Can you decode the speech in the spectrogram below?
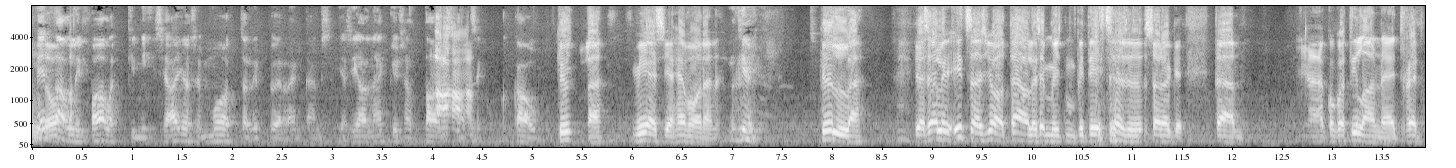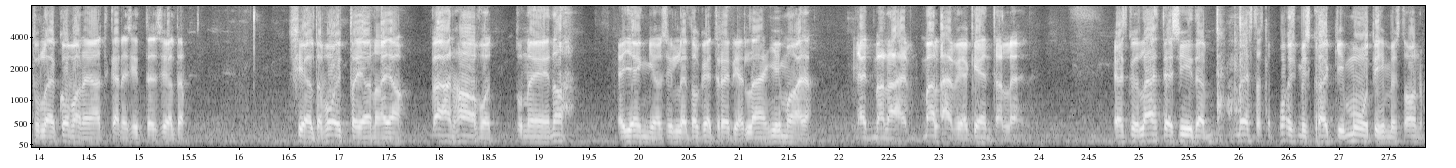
metallipalkki, mihin se ajoi sen moottoripyörän kanssa. Ja siellä näkyy sieltä taustalta se koko kaupunki. Kyllä, mies ja hevonen. Kyllä. Kyllä. Ja se oli itse asiassa, joo, tää oli se, mistä mun piti itse asiassa sanoakin, tää koko tilanne, että Red tulee kovana jätkä, niin sitten sieltä, sieltä voittajana ja vähän haavoittuneena. Ja jengi on silleen, että okei, okay, Dredi, että lähden himaan ja että mä lähden, mä lähden vielä kentälle. Ja sitten kun lähtee siitä mestasta pois, missä kaikki muut ihmiset on,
